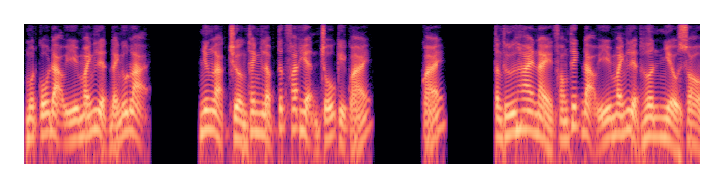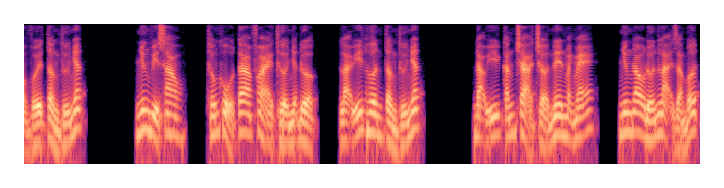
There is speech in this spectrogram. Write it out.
Một cố đạo ý mãnh liệt đánh út lại. Nhưng lạc trường thanh lập tức phát hiện chỗ kỳ quái. Quái? Tầng thứ hai này phóng thích đạo ý mãnh liệt hơn nhiều so với tầng thứ nhất. Nhưng vì sao? Thống khổ ta phải thừa nhận được, lại ít hơn tầng thứ nhất. Đạo ý cắn trả trở nên mạnh mẽ, nhưng đau đớn lại giảm bớt.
